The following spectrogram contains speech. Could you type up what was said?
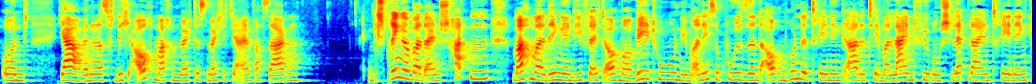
Und ja, wenn du das für dich auch machen möchtest, möchte ich dir einfach sagen, springe über deinen Schatten, mach mal Dinge, die vielleicht auch mal wehtun, die mal nicht so cool sind. Auch im Hundetraining, gerade Thema Leinenführung, Schleppleintraining,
